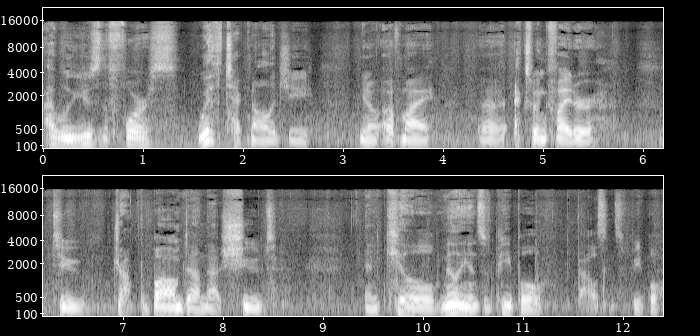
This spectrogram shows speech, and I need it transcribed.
I will use the Force with technology, you know, of my uh, X-wing fighter to drop the bomb down that chute and kill millions of people, thousands of people.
